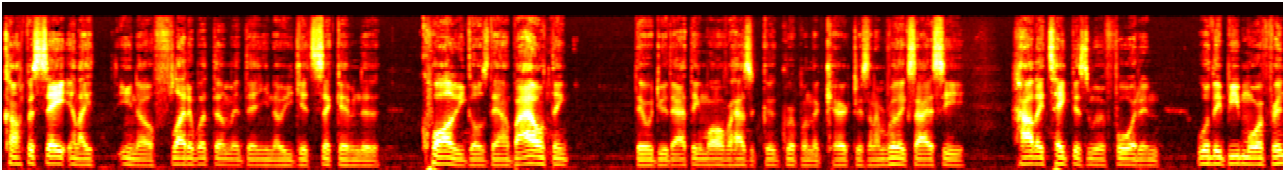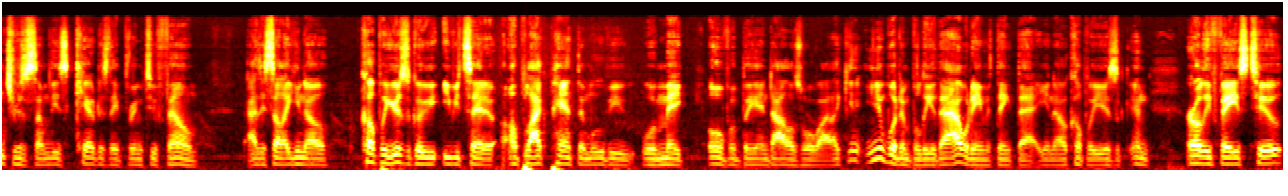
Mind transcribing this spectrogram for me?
compensate and like you know flood it with them, and then you know you get sick and the quality goes down. But I don't think they would do that. I think Marvel has a good grip on their characters, and I'm really excited to see how they take this moving forward. And will they be more adventurous in some of these characters they bring to film? As they said, like you know, a couple years ago, you, you said a Black Panther movie will make over a billion dollars worldwide. Like you, you wouldn't believe that. I wouldn't even think that. You know, a couple years in early phase two.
